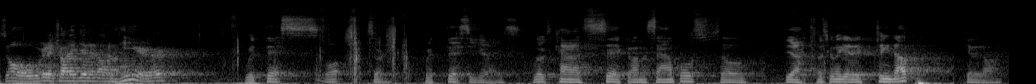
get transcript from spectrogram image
So we're gonna try to get it on here with this. Well, sorry, with this, you guys. Looks kind of sick on the samples. So yeah, I was gonna get it cleaned up, get it on.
